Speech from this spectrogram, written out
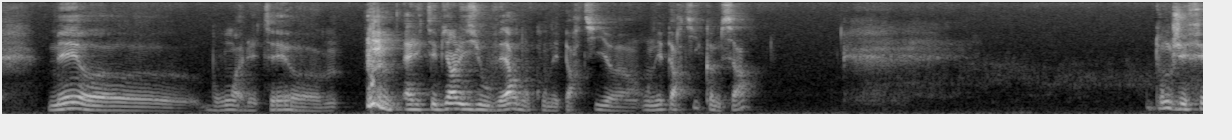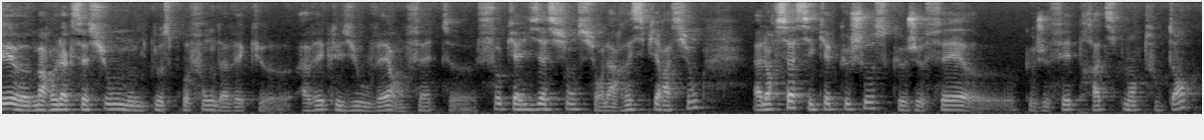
Mais bon, elle était, elle était bien les yeux ouverts, donc on est parti, on est parti comme ça. Donc j'ai fait euh, ma relaxation, mon hypnose profonde avec, euh, avec les yeux ouverts en fait, euh, focalisation sur la respiration. Alors ça c'est quelque chose que je fais, que je fais pratiquement tout le temps.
